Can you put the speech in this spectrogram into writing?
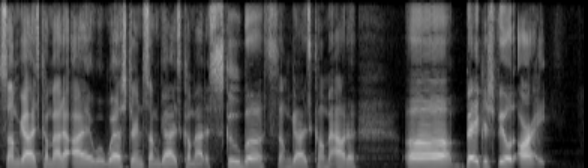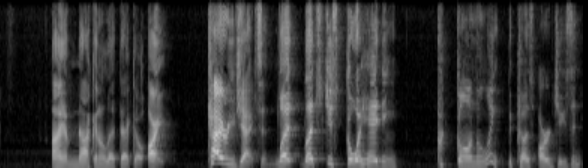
Some guys come out of Iowa Western, some guys come out of Scooba, some guys come out of uh Bakersfield. All right. I am not gonna let that go. All right. Khyree Jackson. Let let's just go ahead and click on the link because RJ's an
